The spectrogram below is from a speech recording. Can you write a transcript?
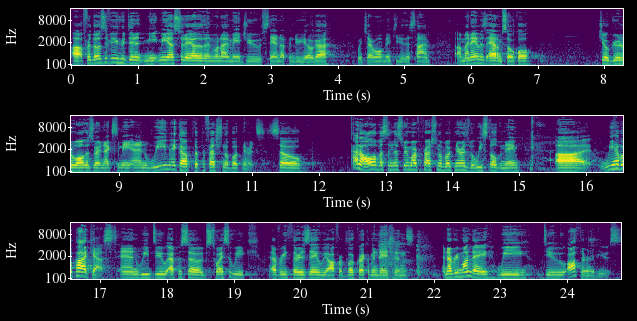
Uh, for those of you who didn't meet me yesterday, other than when I made you stand up and do yoga, which I won't make you do this time, uh, my name is Adam Sokol. Jill Grunenwald is right next to me, and we make up the professional book nerds. So, kind of all of us in this room are professional book nerds, but we stole the name. Uh, we have a podcast, and we do episodes twice a week. Every Thursday, we offer book recommendations, and every Monday, we do author interviews.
